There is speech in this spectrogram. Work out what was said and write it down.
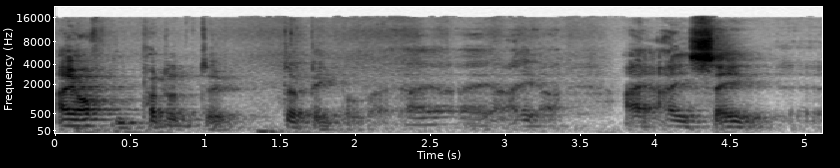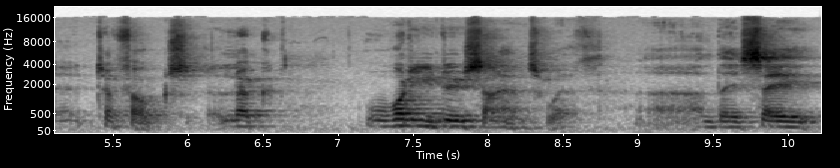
I often put it to, to people, I, I, I, I, say uh, to folks, look, what do you do science with? Uh, and they say,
